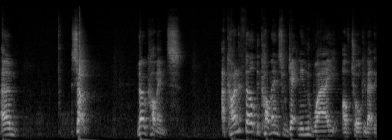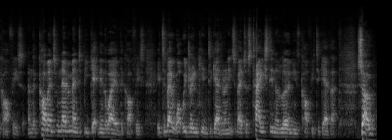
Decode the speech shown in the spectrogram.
Um, so, no comments. I kind of felt the comments were getting in the way of talking about the coffees and the comments were never meant to be getting in the way of the coffees. It's about what we're drinking together and it's about us tasting and learning coffee together. So,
